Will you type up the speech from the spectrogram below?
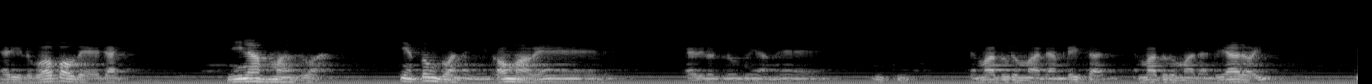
အဲ့ဒီသဘောပေါက်တဲ့အတိုင်းနီလာမှန်စွာကျင့်သုံးသွားနိုင်ရင်ကောင်းပါပဲအဲဒီလိုလုပ်သွင်းရမယ်ဣတိဓမ္မသူဓမ္မတံပဋိစ္စဓမ္မသူဓမ္မတံတရားတော်ဤ တ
